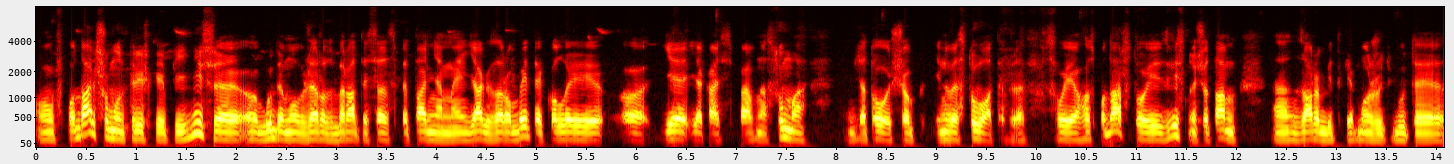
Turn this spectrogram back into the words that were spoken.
В подальшому, трішки пізніше, е, будемо вже розбиратися з питаннями, як заробити, коли е, є якась певна сума для того, щоб інвестувати вже в своє господарство. І звісно, що там е, заробітки можуть бути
